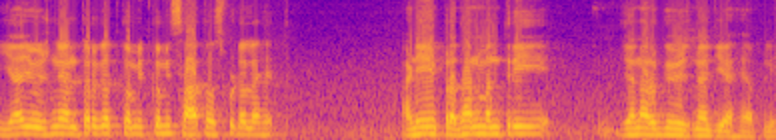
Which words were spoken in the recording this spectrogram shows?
या योजनेअंतर्गत कमीत कमी सात हॉस्पिटल आहेत. आणि प्रधानमंत्री जन आरोग्य योजना जी आहे आपली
